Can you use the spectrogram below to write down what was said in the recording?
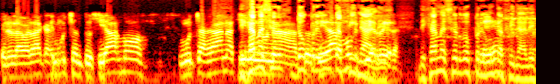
pero la verdad que hay mucho entusiasmo, muchas ganas. Déjame hacer dos preguntas finales. Déjame hacer dos preguntas finales,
